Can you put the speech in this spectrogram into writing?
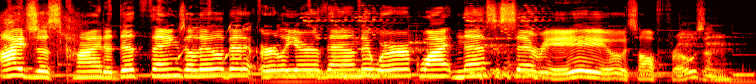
I just kinda did things a little bit earlier than they were quite necessary. Ooh, it's all frozen.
